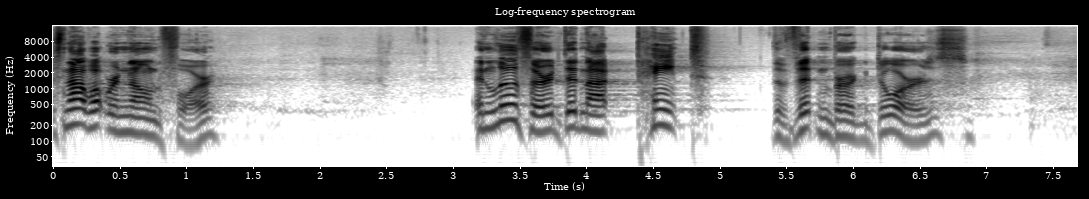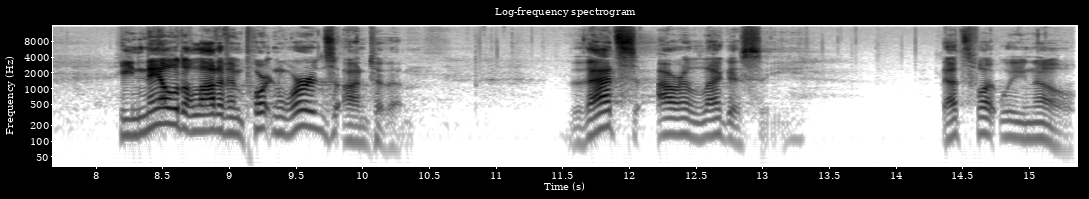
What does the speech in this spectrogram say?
It's not what we're known for. And Luther did not paint the Wittenberg doors, he nailed a lot of important words onto them. That's our legacy. That's what we know.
